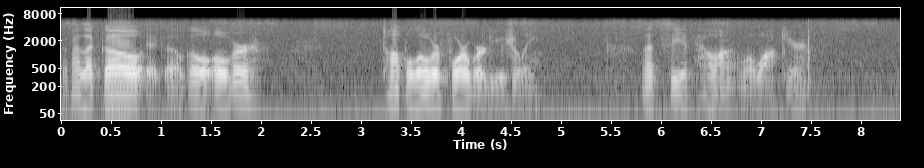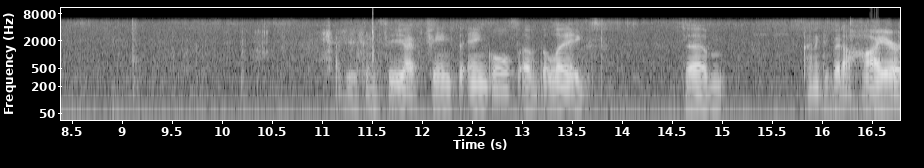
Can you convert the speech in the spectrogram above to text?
If I let go, it'll go over, topple over forward usually. Let's see if how long it will walk here. As you can see, I've changed the angles of the legs to um, kind of give it a higher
